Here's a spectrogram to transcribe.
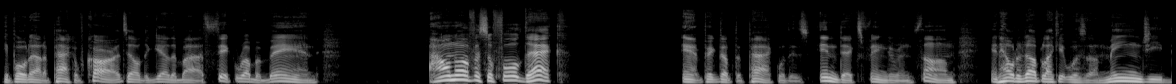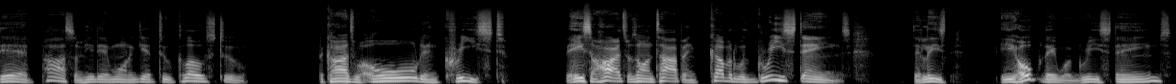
He pulled out a pack of cards held together by a thick rubber band. I don't know if it's a full deck. Ant picked up the pack with his index finger and thumb and held it up like it was a mangy dead possum he didn't want to get too close to. The cards were old and creased. The ace of hearts was on top and covered with grease stains. At least, he hoped they were grease stains.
